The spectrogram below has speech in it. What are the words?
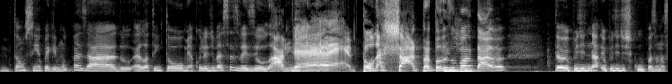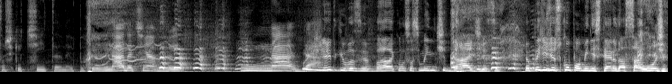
Então, sim, eu peguei muito pesado. Ela tentou me acolher diversas vezes. Eu lá, né, toda chata, toda insuportável. Então, eu pedi, eu pedi desculpas à nação Chiquitita, né? Porque nada tinha a ver. Nada. O jeito que você fala é como se fosse uma entidade, assim. Eu pedi desculpa ao Ministério da Saúde.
